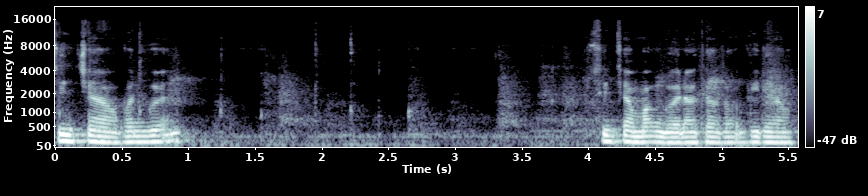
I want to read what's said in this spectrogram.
Xin chào Văn Nguyễn. Xin chào mọi người đang theo dõi video.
